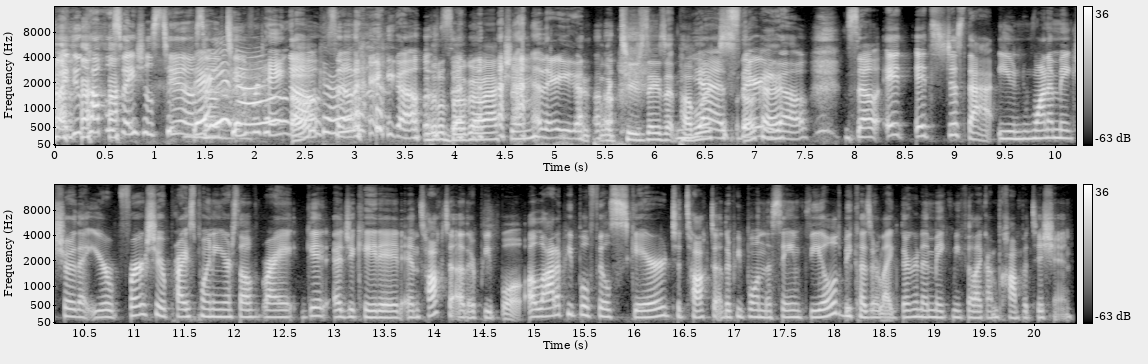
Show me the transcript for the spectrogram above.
I do couples facials too. There so you two go. for tango. Okay. So there you go. A little BOGO action. there you go. like Tuesdays at Publix. Yes, there okay. you go. So it it's just that you want to make sure that you're first you're price pointing yourself right, get educated and talk to other people. A lot of people feel scared to talk to other people in the same field because they're like they're going to make me feel like I'm competition.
